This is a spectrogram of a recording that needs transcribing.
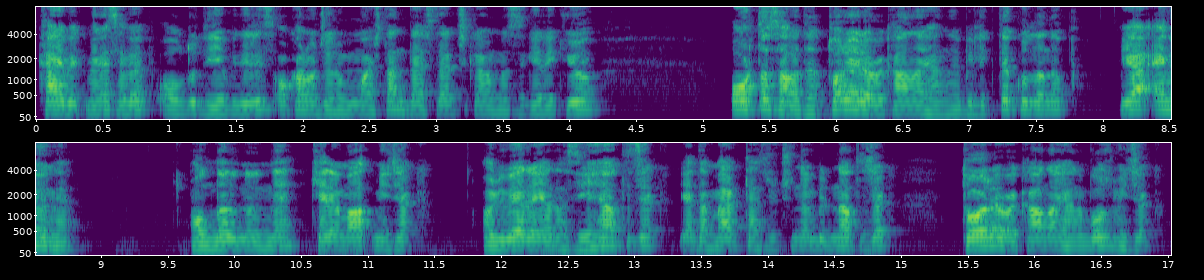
kaybetmene sebep oldu diyebiliriz. Okan Hoca'nın bu maçtan dersler çıkarması gerekiyor. Orta sahada Torreira ve Kaan Ayhan'ı birlikte kullanıp ya en öne onların önüne Kerem'i atmayacak. Oliveira ya da Ziyeh'i atacak. Ya da Mertens üçünden birini atacak. Torreira ve Kaan Ayhan'ı bozmayacak.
